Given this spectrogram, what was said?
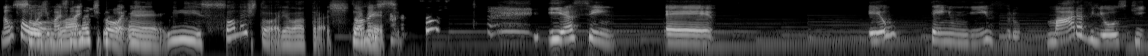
Não só, só hoje, mas na, na história. história. É, isso, só na história lá atrás. Só na, na história. E assim, é, eu tenho um livro maravilhoso que,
